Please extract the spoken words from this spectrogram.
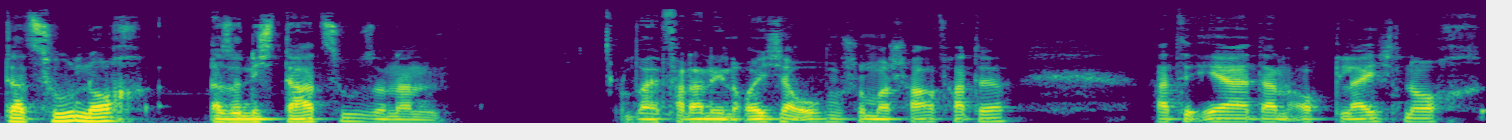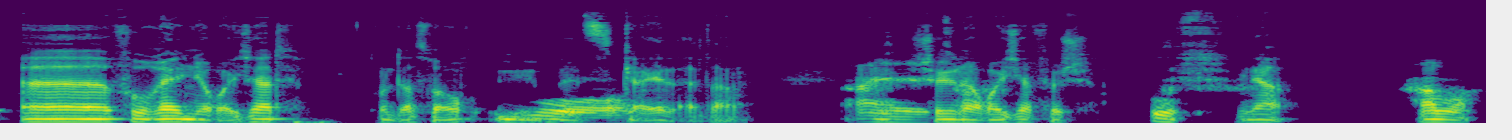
dazu noch, also nicht dazu, sondern weil Vater den Räucherofen schon mal scharf hatte, hatte er dann auch gleich noch äh, Forellen geräuchert. Und das war auch übelst oh. geil, Alter. Alter. Schöner Räucherfisch. Uff. Ja. Hammer.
